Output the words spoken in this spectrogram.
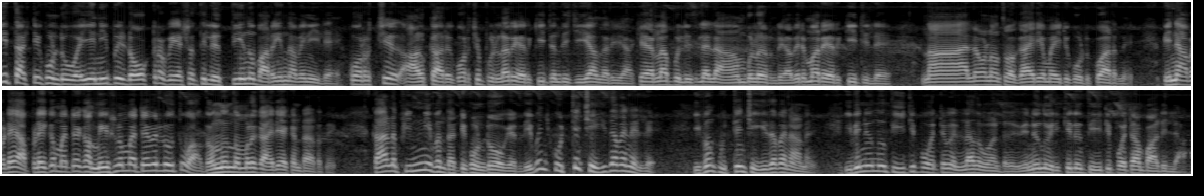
ഈ തട്ടിക്കൊണ്ടുപോയി ഇനിയിപ്പോൾ ഈ ഡോക്ടർ വേഷത്തിൽ എത്തിയെന്ന് പറയുന്നവനില്ലേ കുറച്ച് ആൾക്കാർ കുറച്ച് പിള്ളേരെ ഇറക്കിയിട്ട് എന്ത് ചെയ്യാമെന്നറിയാം കേരള പോലീസിലെല്ലാം ആമ്പിളറുണ്ട് അവരുമാർ ഇറക്കിയിട്ടില്ലേ? നാലോണം സ്വകാര്യമായിട്ട് കൊടുക്കുമായിരുന്നു പിന്നെ അവിടെ അപ്ലൈക്ക് മറ്റേ കമ്മീഷനും മറ്റേവരിലും ഒത്തു അതൊന്നും നമ്മൾ കാര്യമാക്കേണ്ടായിരുന്നു കാരണം പിന്നെ ഇവൻ തട്ടിക്കൊണ്ടുപോകരുത്. ഇവൻ കുറ്റം ചെയ്തവനല്ലേ? ഇവൻ കുറ്റം ചെയ്തവനാണ്. ഇവനൊന്നും തീറ്റിപ്പോറ്റം അല്ലാതെ വേണ്ടത്. ഇവനൊന്നും ഒരിക്കലും തീറ്റിപ്പോറ്റാൻ പാടില്ല.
